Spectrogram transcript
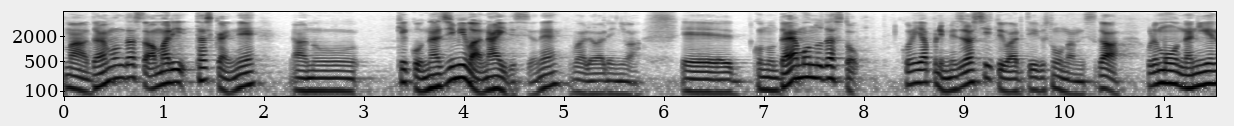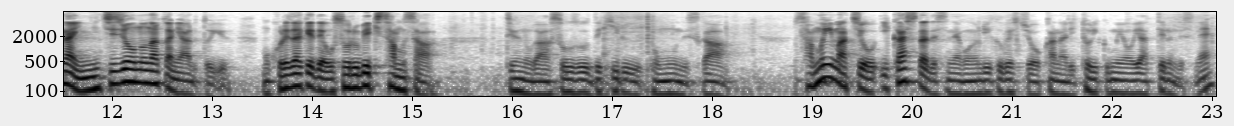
まあダイヤモンドダストあまり確かにねあのー、結構馴染みはないですよね。我々には、えー、このダイヤモンドダストこれやっぱり珍しいと言われているそうなんですがこれも何気ない日常の中にあるというもうこれだけで恐るべき寒さっていうのが想像できると思うんですが寒い町を生かしたですねこの陸別町かなり取り組みをやってるんですね。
